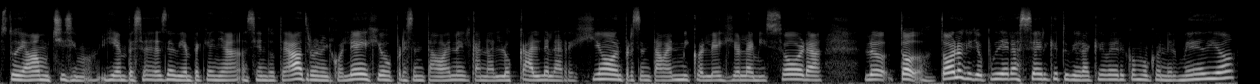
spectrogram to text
estudiaba muchísimo y empecé desde bien pequeña haciendo teatro en el colegio, presentaba en el canal local de la región, presentaba en mi colegio la emisora, lo, todo, todo lo que yo pudiera hacer que tuviera que ver como con el medio,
